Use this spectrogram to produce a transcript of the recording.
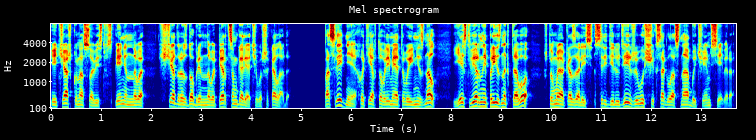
и чашку на совесть вспененного, щедро сдобренного перцем горячего шоколада. Последнее, хоть я в то время этого и не знал, есть верный признак того, что мы оказались среди людей, живущих согласно обычаям Севера.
